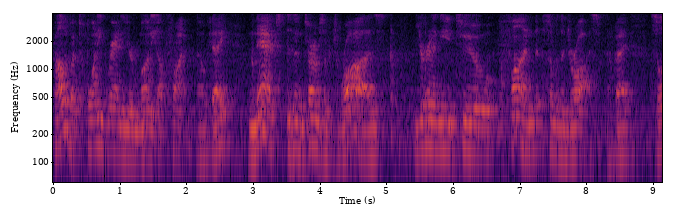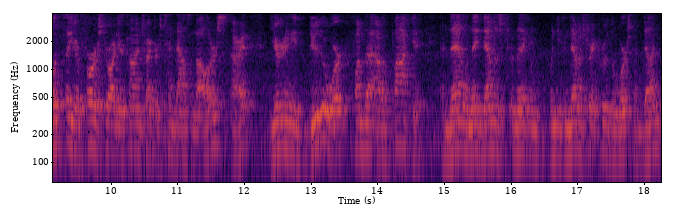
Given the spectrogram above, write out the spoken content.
probably about 20 grand of your money up front, okay? Next is in terms of draws, you're going to need to fund some of the draws, okay? So let's say your first draw to your contractor is $10,000, all right? You're going to need to do the work, fund that out of pocket, and then when they demonstrate, they can, when you can demonstrate, prove the work's been done,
